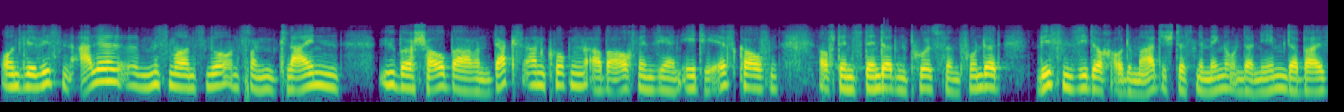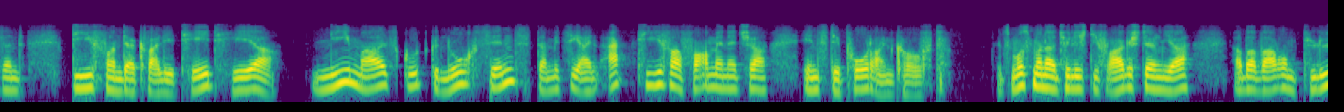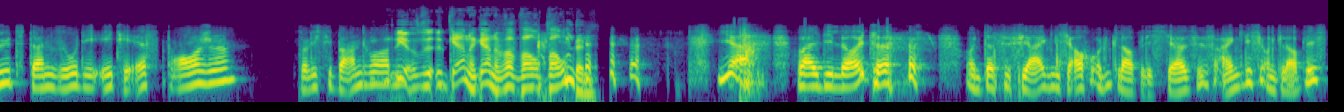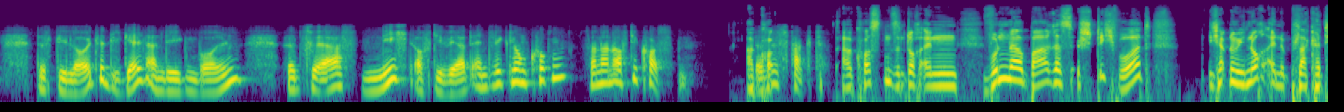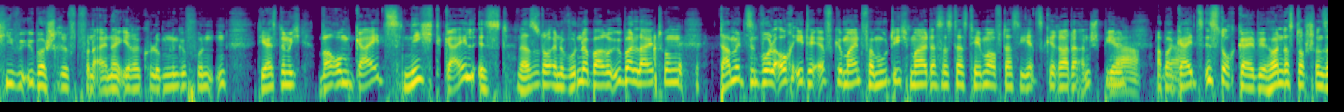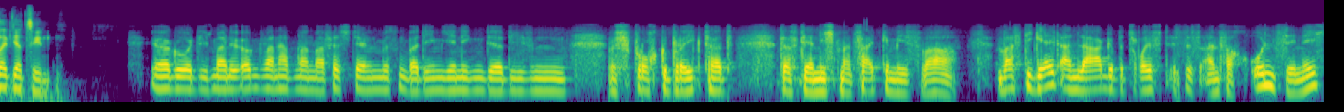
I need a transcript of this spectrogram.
und wir wissen alle, müssen wir uns nur unseren kleinen, überschaubaren DAX angucken, aber auch wenn Sie ein ETF kaufen auf den Standard Poor's 500, wissen Sie doch automatisch, dass eine Menge Unternehmen dabei sind, die von der Qualität her niemals gut genug sind, damit sie ein aktiver Fondsmanager ins Depot reinkauft. Jetzt muss man natürlich die Frage stellen, ja, aber warum blüht dann so die ETF-Branche? Soll ich sie beantworten? Ja, gerne, gerne. Warum, warum denn? ja, weil die Leute, und das ist ja eigentlich auch unglaublich, ja, es ist eigentlich unglaublich, dass die Leute, die Geld anlegen wollen, äh, zuerst nicht auf die Wertentwicklung gucken, sondern auf die Kosten. Ah, das ist Fakt. Ah, Kosten sind doch ein wunderbares Stichwort. Ich habe nämlich noch eine plakative Überschrift von einer ihrer Kolumnen gefunden. Die heißt nämlich, warum Geiz nicht geil ist. Das ist doch eine wunderbare Überleitung. Damit sind wohl auch ETF gemeint, vermute ich mal. Das ist das Thema, auf das Sie jetzt gerade anspielen. Ja, Aber ja. Geiz ist doch geil. Wir hören das doch schon seit Jahrzehnten. Ja gut, ich meine, irgendwann hat man mal feststellen müssen bei demjenigen, der diesen Spruch geprägt hat, dass der nicht mal zeitgemäß war. Was die Geldanlage betrifft, ist es einfach unsinnig,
